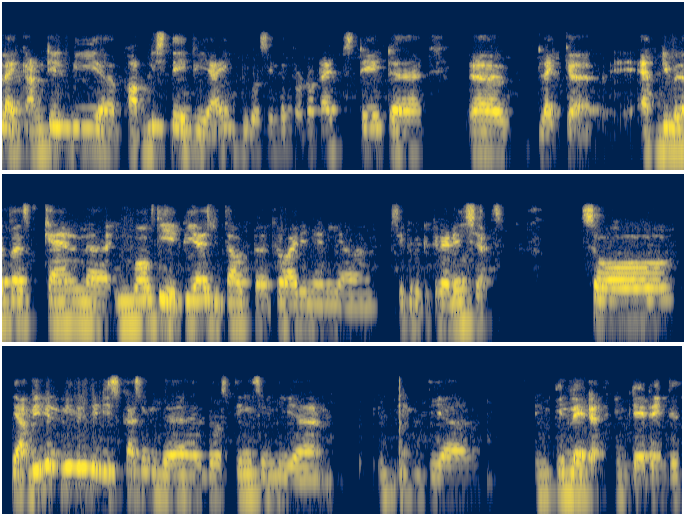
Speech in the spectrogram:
like until we uh, publish the API because in the prototype state, uh, uh, like app developers can invoke the APIs without providing any security credentials. So yeah, we will we will be discussing the, those things in the in, the in, in, later in later in the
